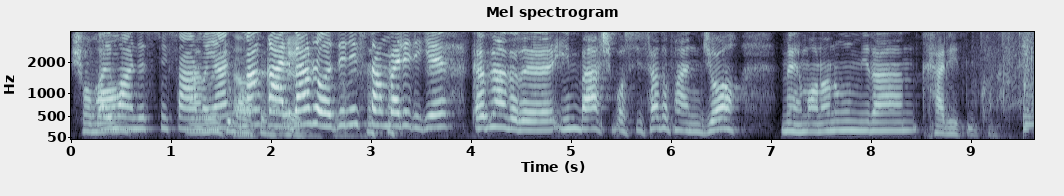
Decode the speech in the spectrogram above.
شما؟ آقای مهندس میفرمایند من. قلبا. راضی نیستم ولی دیگه اب نداره این بخش با 350 مهمانانمون میرن خرید می‌کنن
